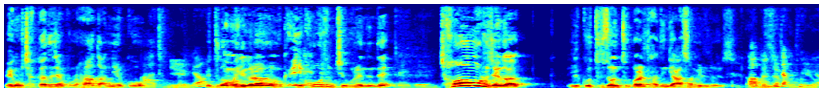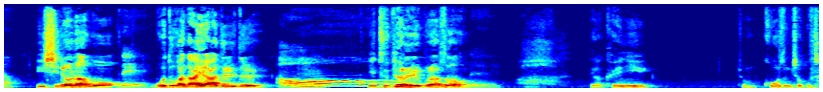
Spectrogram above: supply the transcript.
외국 작가들 작품을 하나도 안 읽고 아, 정말요? 누가 막 읽으라 그러면 괜히. 코웃음 치고 그랬는데 네네. 처음으로 제가 읽고 두 손 두 발을 닫은 게 아서밀러였어요 아, 무슨 작품이요? 이 시련하고 네. 모두가 나의 아들들 어. 이두 편을 읽고 나서 네. 내가 괜히 좀 코웃음 쳤구나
